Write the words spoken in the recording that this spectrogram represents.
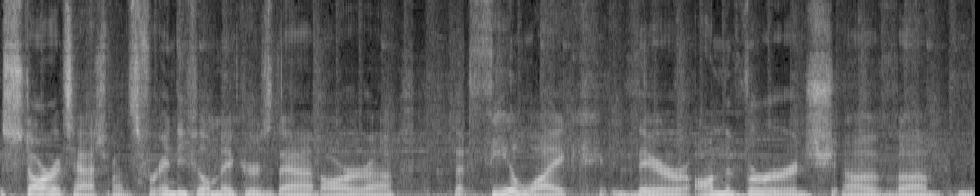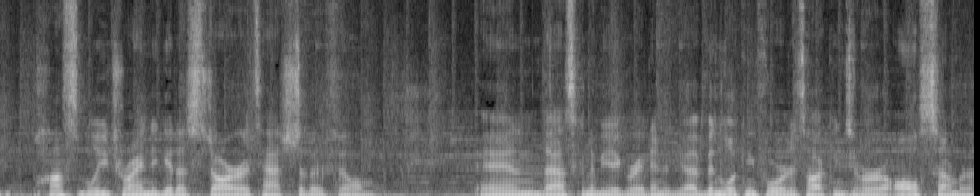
star attachments for indie filmmakers that are uh, that feel like they're on the verge of uh, possibly trying to get a star attached to their film. And that's going to be a great interview. I've been looking forward to talking to her all summer.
